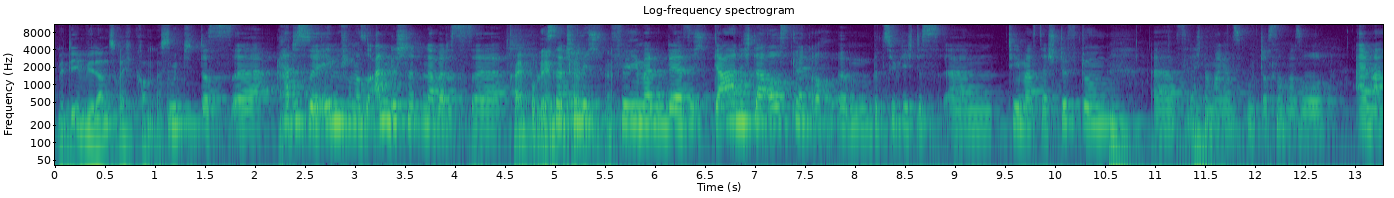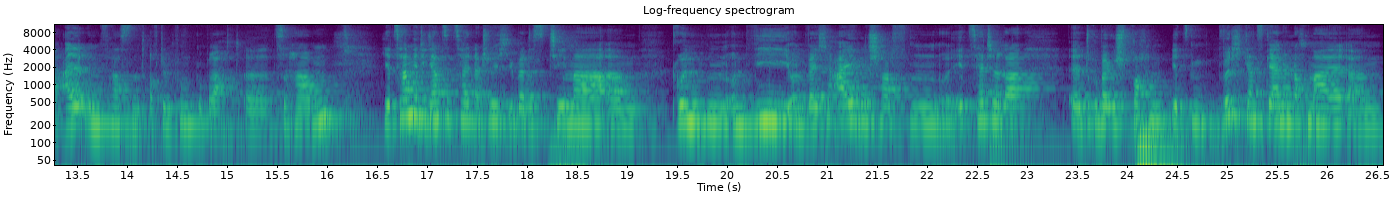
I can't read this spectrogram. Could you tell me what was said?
mit dem wir dann zurechtkommen müssen. Gut, das äh, hattest du ja eben schon mal so angeschnitten, aber das äh, Kein Problem. ist natürlich ja. für jemanden, der sich gar nicht da auskennt, auch ähm, bezüglich des ähm, Themas der Stiftung, äh, vielleicht nochmal ganz gut, das nochmal so einmal allumfassend auf den Punkt gebracht äh, zu haben. Jetzt haben wir die ganze Zeit natürlich über das Thema ähm, Gründen und wie und welche Eigenschaften etc äh, drüber gesprochen. Jetzt würde ich ganz gerne nochmal ähm,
